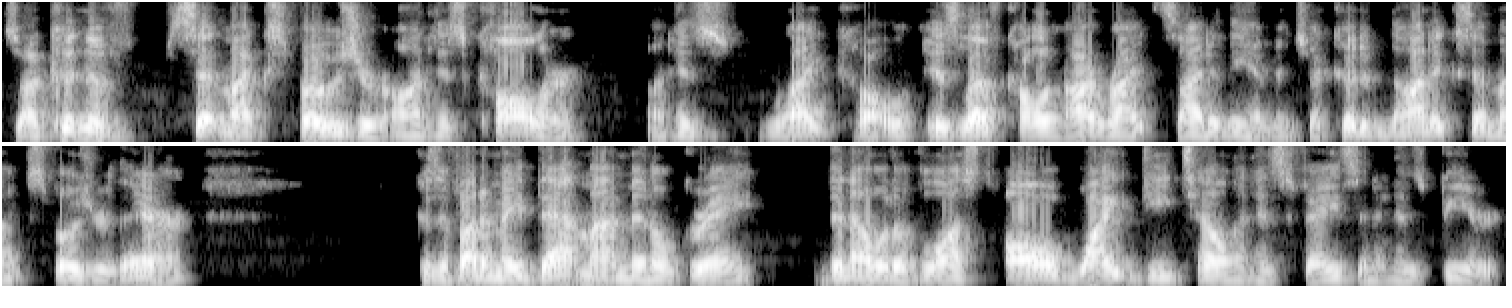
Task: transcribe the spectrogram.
So I couldn't have set my exposure on his collar, on his right collar, his left collar, our right side of the image. I could have not set my exposure there because if I'd have made that my middle gray, then I would have lost all white detail in his face and in his beard.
